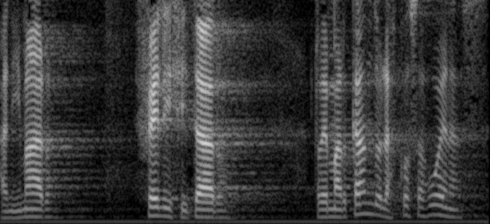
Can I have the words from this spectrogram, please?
Animar, felicitar, remarcando las cosas buenas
